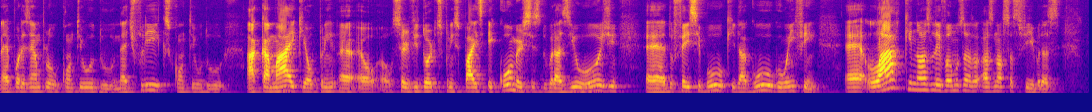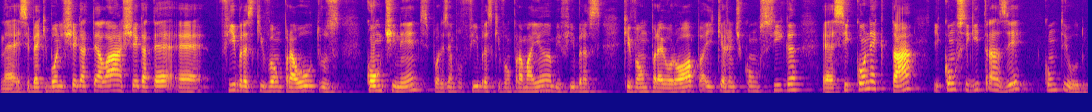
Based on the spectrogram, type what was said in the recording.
né? Por exemplo, conteúdo Netflix, conteúdo Akamai, que é o, é, é é o servidor dos principais e-commerces do Brasil hoje, é, do Facebook, da Google, enfim. É lá que nós levamos a, as nossas fibras. Né? Esse backbone chega até lá, chega até é, fibras que vão para outros continentes, por exemplo, fibras que vão para Miami, fibras que vão para a Europa e que a gente consiga é, se conectar e conseguir trazer conteúdo.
